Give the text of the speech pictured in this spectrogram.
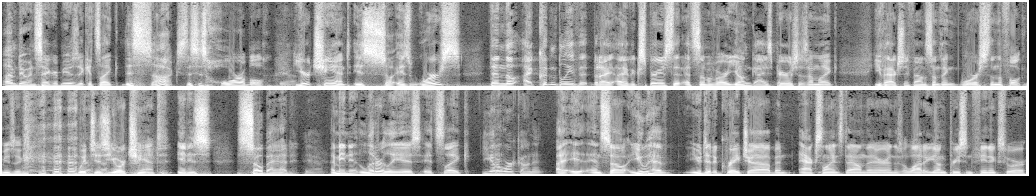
I'm doing sacred music. It's like this sucks. This is horrible. Yeah. Your chant is so is worse than the. I couldn't believe it, but I, I've experienced it at some of our young guys' parishes. I'm like, you've actually found something worse than the folk music, which is your chant. It is so bad. Yeah. I mean, it literally is. It's like You got to work on it. I, it, and so you have you did a great job, and Axe Line's down there, and there's a lot of young priests in Phoenix who are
